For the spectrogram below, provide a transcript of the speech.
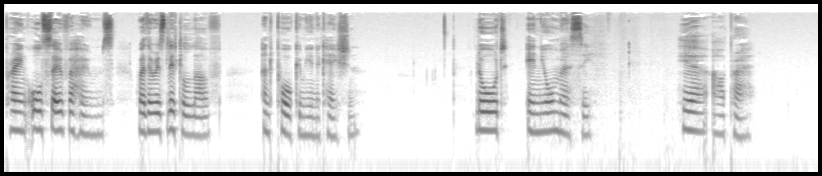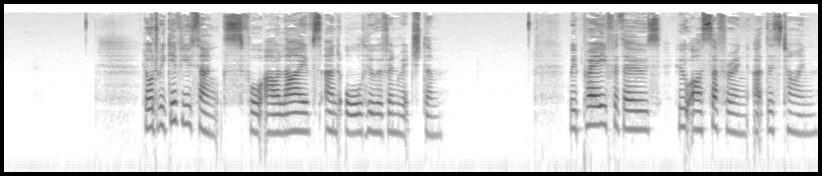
praying also for homes where there is little love and poor communication. Lord, in your mercy, hear our prayer. Lord, we give you thanks for our lives and all who have enriched them. We pray for those who are suffering at this time,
